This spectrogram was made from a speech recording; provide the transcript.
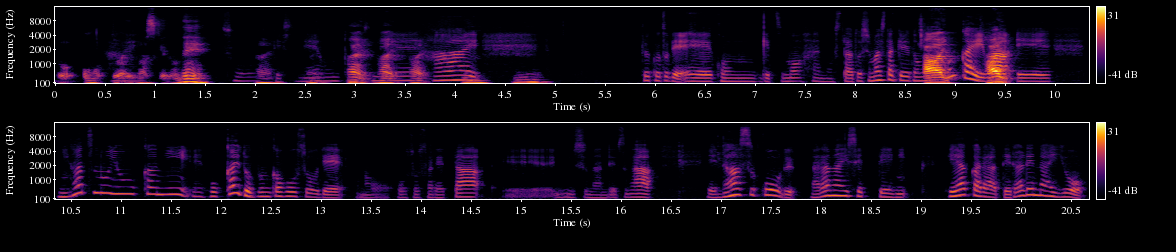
と思ってはいますけどね。そうですね、はい、本当ですね。はい、はい、はい。ということで、えー、今月もあのスタートしましたけれども、はい、今回は、はい、えー、2月の8日に、えー、北海道文化放送であの放送された、えー、ニュースなんですが、えー、ナースコールならない設定に部屋から出られないよ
